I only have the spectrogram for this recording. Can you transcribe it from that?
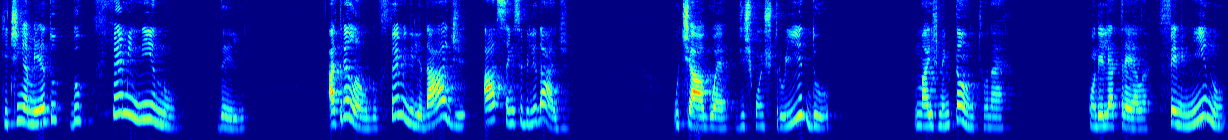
que tinha medo do feminino dele atrelando feminilidade à sensibilidade. O Tiago é desconstruído, mas nem tanto, né? Quando ele atrela feminino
